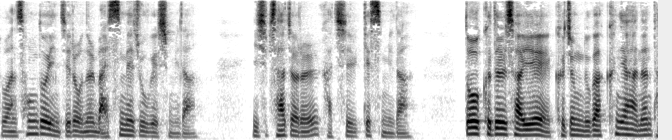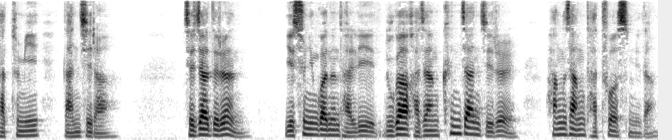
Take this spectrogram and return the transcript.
또한 성도인지를 오늘 말씀해 주고 계십니다. 24절을 같이 읽겠습니다. 또 그들 사이에 그중 누가 크냐 하는 다툼이 난지라. 제자들은 예수님과는 달리 누가 가장 큰 잔지를 항상 다투었습니다.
